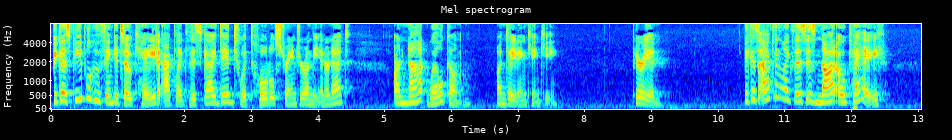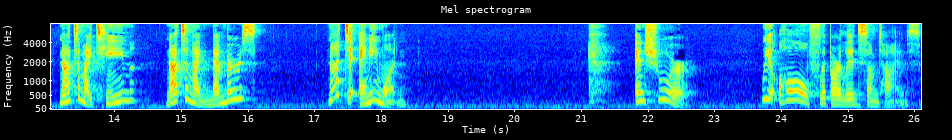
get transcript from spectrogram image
Because people who think it's okay to act like this guy did to a total stranger on the internet are not welcome on Dating Kinky. Period. Because acting like this is not okay. Not to my team, not to my members, not to anyone. And sure, we all flip our lids sometimes.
